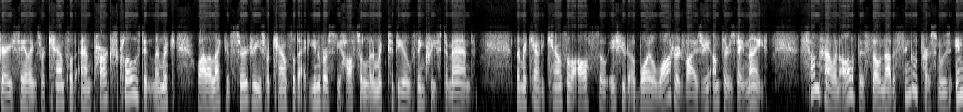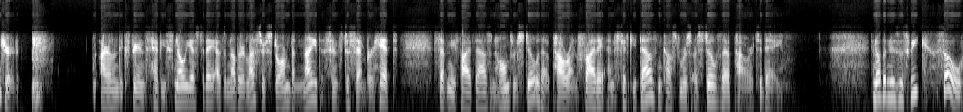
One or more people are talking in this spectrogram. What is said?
ferry sailings were cancelled, and parks closed in Limerick, while elective surgeries were cancelled at University Hospital Limerick to deal with increased demand. Limerick County Council also issued a boil water advisory on Thursday night. Somehow, in all of this, though, not a single person was injured. Ireland experienced heavy snow yesterday as another lesser storm, the ninth since December, hit. 75,000 homes were still without power on Friday, and 50,000 customers are still without power today. In other news this week, so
